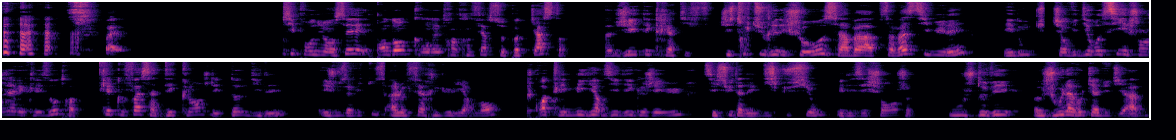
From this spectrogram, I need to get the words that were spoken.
Ouais. Aussi pour nuancer, pendant qu'on est en train de faire ce podcast, j'ai été créatif. J'ai structuré des choses, ça m'a ça m'a stimulé et donc j'ai envie de dire aussi échanger avec les autres. Quelquefois ça déclenche des tonnes d'idées et je vous invite tous à le faire régulièrement je crois que les meilleures idées que j'ai eues, c'est suite à des discussions et des échanges où je devais euh, jouer l'avocat du diable,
